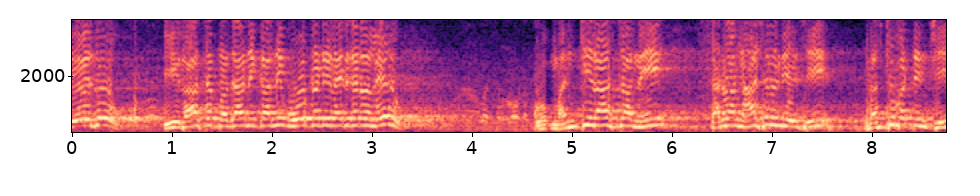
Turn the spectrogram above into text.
లేదు. ఈ రాష్ట్ర ప్రజానికాన్ని ఓట్లు అడిగే నైతిక అర్హత లేదు. మంచి రాష్ట్రాన్ని సర్వనాశనం చేసి భ్రష్టు పట్టించి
